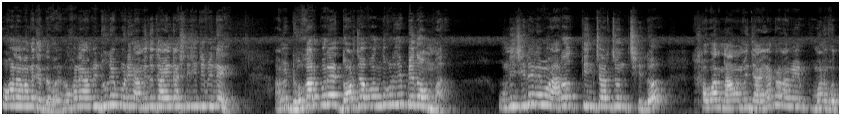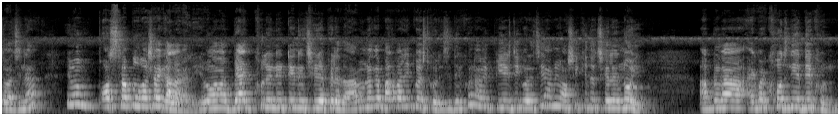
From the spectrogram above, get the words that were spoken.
ওখানে আমাকে যেতে পারেন ওখানে আমি ঢুকে পড়ি, আমি তো জানি না সিসিটিভি নেই। আমি ঢোকার পরে দরজা বন্ধ করেছে বেদম্মার উনি ছিলেন এবং আরও তিন চারজন ছিল সবার নাম আমি জানি না, কারণ আমি মনে করতে পারছি না। এবং অশ্রাব্য ভাষায় গালাগালি, এবং আমার ব্যাগ খুলে নিয়ে টেনে ছিঁড়ে ফেলে দেওয়া। আমি ওনাকে বারবার রিকোয়েস্ট করেছি, দেখুন, আমি পিএইচডি করেছি, আমি অশিক্ষিত ছেলে নই। আপনারা একবার খোঁজ নিয়ে দেখুন।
